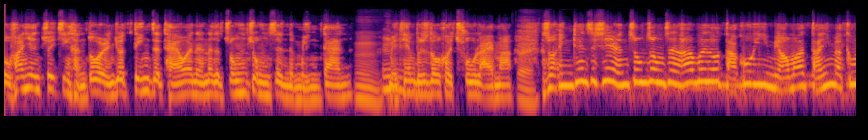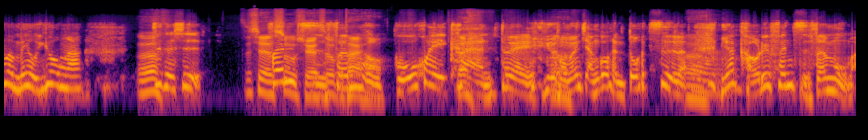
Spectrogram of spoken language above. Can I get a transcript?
我发现最近很多人就盯着台湾的那个中重症的名单，嗯，每天不是都会出来吗？他说：“哎，你看这些人中重症，他不是都打过疫苗吗？打疫苗根本没有用啊。”这个是。分子分母不会看，对，我们讲过很多次了。你要考虑分子分母嘛，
